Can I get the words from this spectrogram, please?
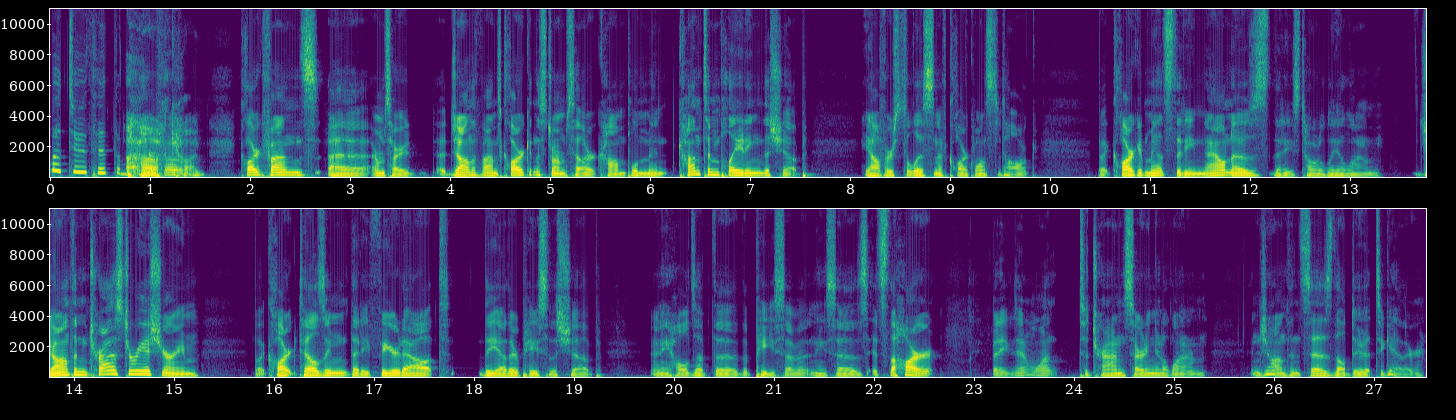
My tooth hit the Oh microphone. god. Clark finds uh I'm sorry, Jonathan finds Clark in the storm cellar compliment contemplating the ship. He offers to listen if Clark wants to talk, but Clark admits that he now knows that he's totally alone. Jonathan tries to reassure him, but Clark tells him that he figured out the other piece of the ship and he holds up the the piece of it and he says it's the heart, but he didn't want to try inserting it alone. And Jonathan says they'll do it together.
